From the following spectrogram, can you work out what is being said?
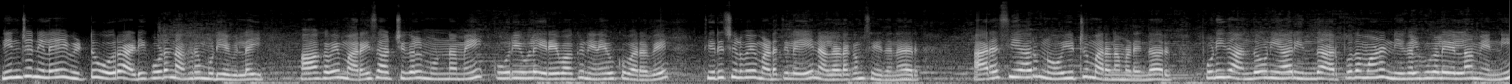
நின்ற நிலையை விட்டு ஒரு அடி கூட நகர முடியவில்லை. ஆகவே மறைசாட்சிகள் முன்னமே கூறியுள்ள இறைவாக்கு நினைவுக்கு வரவே திருச்சிலுவை மடத்திலேயே நல்லடக்கம் செய்தனர். அரசியாரும் நோயுற்று மரணமடைந்தார். புனித அந்தோணியார் இந்த அற்புதமான நிகழ்வுகளை எல்லாம் எண்ணி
